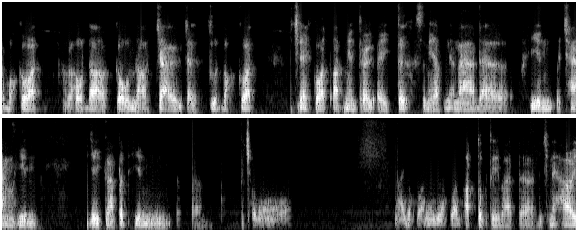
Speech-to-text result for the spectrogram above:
របស់គាត់រហូតដល់កូនដល់ចៅចៅទួតរបស់គាត់ ដូច្នេះគាត់អត់មានត្រូវអីទៅសម្រាប់អ្នកណាដែលហ៊ានប្រឆាំងហ៊ាននិយាយការពិតហ៊ានប្រជុំនាយកគាត់នេះគាត់អត់ទុកទេបាទដូច្នេះហើយ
